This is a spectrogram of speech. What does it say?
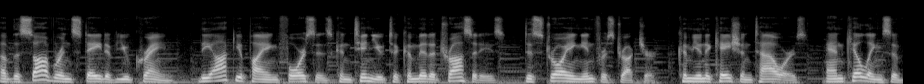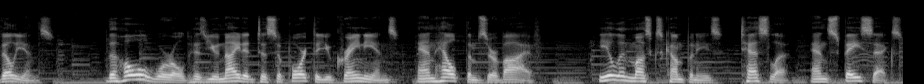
of the sovereign state of Ukraine, the occupying forces continue to commit atrocities, destroying infrastructure, communication towers, and killing civilians. The whole world has united to support the Ukrainians and help them survive. Elon Musk's companies, Tesla and SpaceX,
